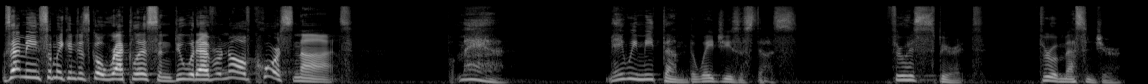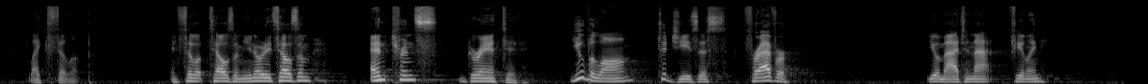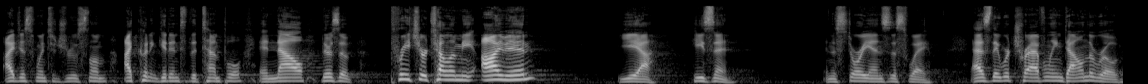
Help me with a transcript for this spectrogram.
Does that mean somebody can just go reckless and do whatever? No, of course not. But man, May we meet them the way Jesus does through his spirit, through a messenger like Philip. And Philip tells him, you know what he tells him? Entrance granted. You belong to Jesus forever. You imagine that feeling? I just went to Jerusalem. I couldn't get into the temple, and now there's a preacher telling me I'm in. Yeah, he's in. And the story ends this way. As they were traveling down the road,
